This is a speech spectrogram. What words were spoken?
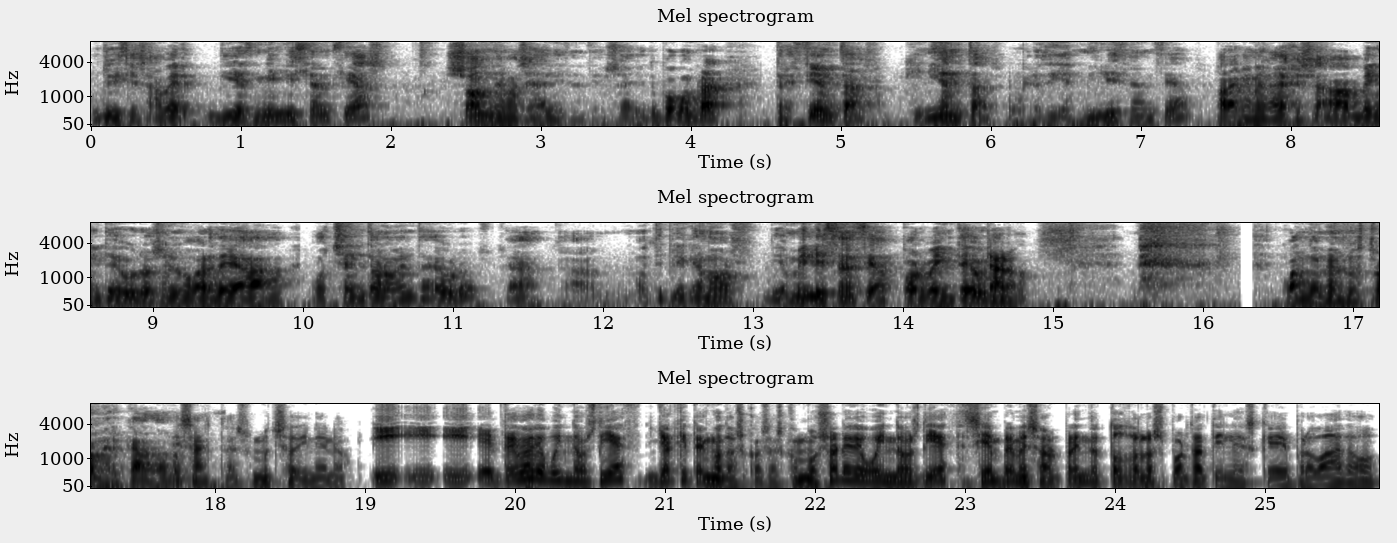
Y tú dices, a ver, 10.000 licencias son demasiadas licencias. O sea, yo te puedo comprar 300, 500, pero 10.000 licencias para que me la dejes a 20 euros en lugar de a 80 o 90 euros. O sea, multipliquemos 10.000 licencias por 20 euros. Claro cuando no es nuestro mercado. ¿no? Exacto, es mucho dinero. Y, el tema de Windows 10, yo aquí tengo dos cosas. Como usuario de Windows 10, siempre me sorprendo todos los portátiles que he probado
